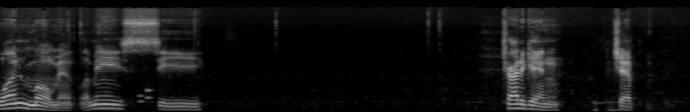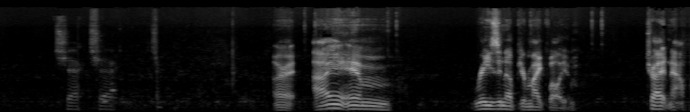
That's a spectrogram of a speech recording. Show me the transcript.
One moment. Let me see. Try it again, Chip. Check, check. All right. I am raising up your mic volume. Try it now.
